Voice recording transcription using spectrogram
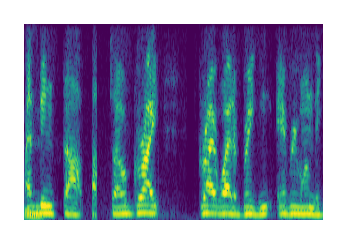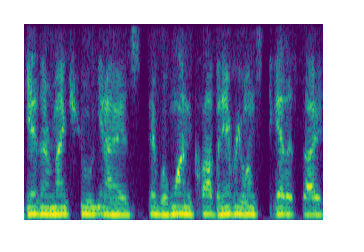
admin staff. So a great, great way to bring everyone together and make sure you know as I said, we're one club and everyone's together. So you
